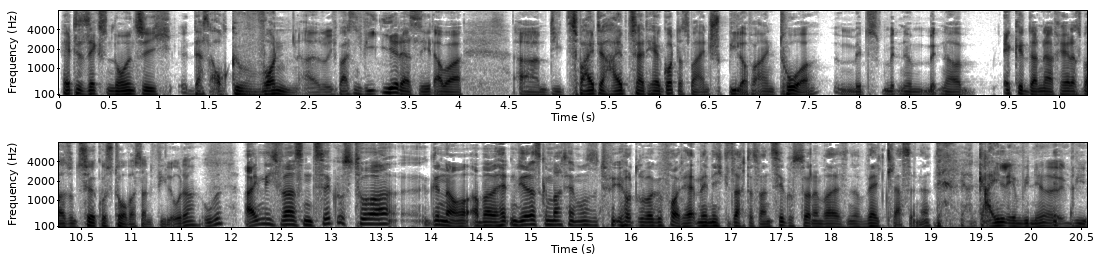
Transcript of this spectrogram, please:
hätte 96 das auch gewonnen. Also ich weiß nicht, wie ihr das seht, aber ähm, die zweite Halbzeit, Herrgott, das war ein Spiel auf ein Tor mit mit einem mit einer Ecke dann nachher, das war so ein Zirkustor, was dann fiel, oder, Uwe? Eigentlich war es ein Zirkustor, genau. Aber hätten wir das gemacht, hätten wir uns natürlich auch drüber gefreut. Hätten wir nicht gesagt, das war ein Zirkustor, dann war es eine Weltklasse, ne? Ja, geil irgendwie, ne? Irgendwie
